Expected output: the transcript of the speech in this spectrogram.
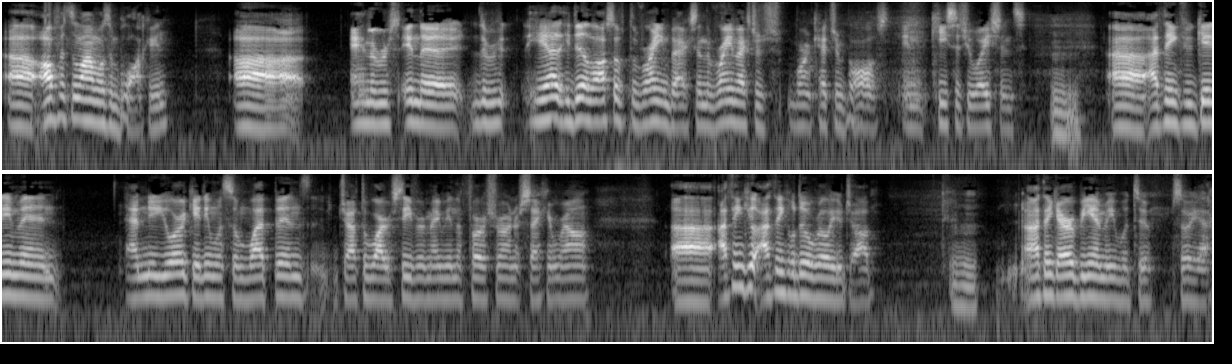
Uh, offensive line wasn't blocking. Uh, and the in the the he had he did a lot of stuff with the running backs, and the running backs just weren't catching balls in key situations. Uh, I think if you get him in at New York, get him with some weapons, draft a wide receiver maybe in the first round or second round. Uh, I think he'll I think he'll do a really good job. Mhm. I think Bieniemy would too. So yeah,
